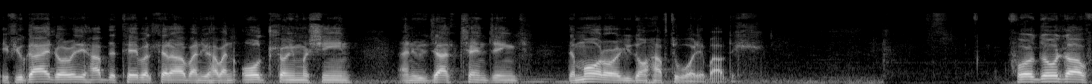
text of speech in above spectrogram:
if you guys already have the table set up and you have an old sewing machine and you're just changing the motor, you don't have to worry about this. For those of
